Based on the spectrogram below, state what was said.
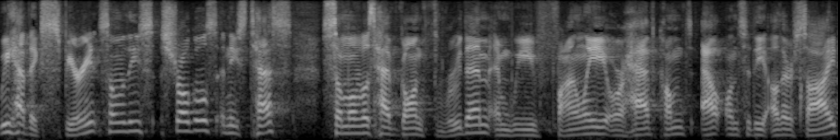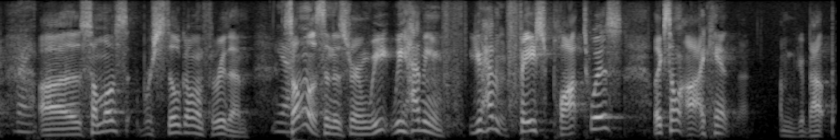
we have experienced some of these struggles and these tests. Some of us have gone through them and we've finally or have come out onto the other side. Right. Uh, some of us, we're still going through them. Yeah. Some of us in this room, we, we haven't, you haven't faced plot twists. Like some, I can't, I'm about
